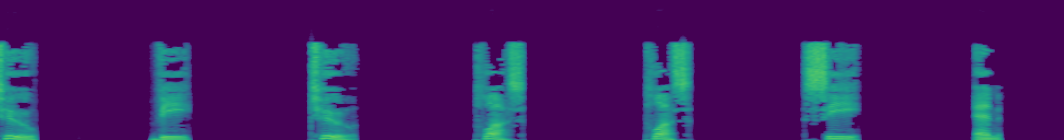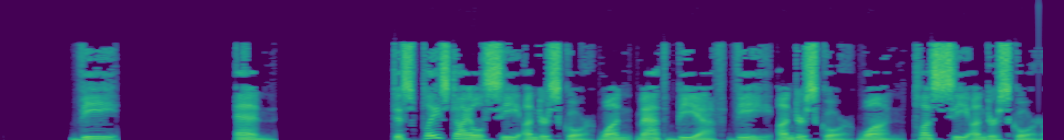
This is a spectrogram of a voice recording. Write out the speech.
2 v 2 plus plus c n v n. Display style c underscore one math bf v underscore one plus c underscore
